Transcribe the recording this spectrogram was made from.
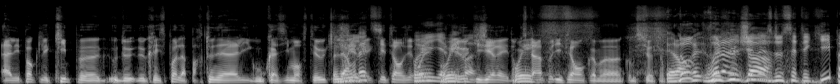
à l'époque, l'équipe euh, de, de Chris Paul appartenait à la Ligue, ou quasiment. C'était eux qui géraient. Hornets. Qui étaient en- Oui, ouais, eux qui géraient. Donc Oui. c'était un peu différent comme, euh, comme situation. Et alors, donc voilà la genèse de cette équipe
